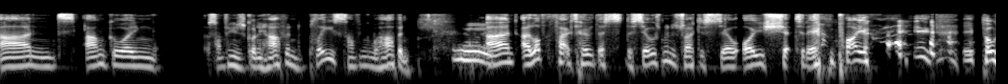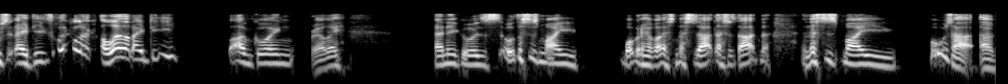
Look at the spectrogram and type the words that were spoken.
and I'm going, something's going to happen. Please, something will happen. Mm. And I love the fact how this the salesman is trying to sell all his shit to the Empire. he, he pulls out IDs. Look, look, a leather ID. But I'm going, really? And he goes, oh, this is my, what the hell is this? This is that, this is that. And this is my, what was that? A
